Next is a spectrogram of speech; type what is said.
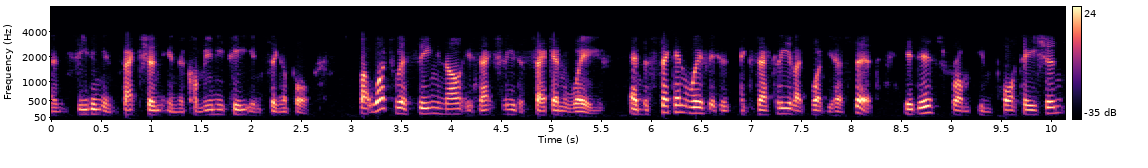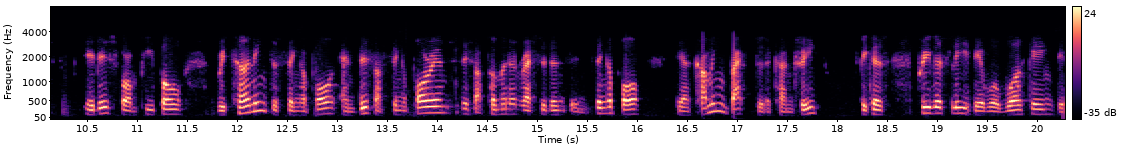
and seeding infection in the community in Singapore. But what we're seeing now is actually the second wave. And the second wave is exactly like what you have said. It is from importations, it is from people returning to Singapore, and these are Singaporeans, these are permanent residents in Singapore. They are coming back to the country because previously they were working, they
